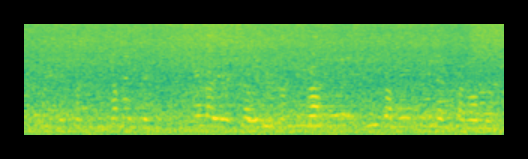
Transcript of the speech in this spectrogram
República, específicamente en la dirección administrativa, y también en el salón de la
